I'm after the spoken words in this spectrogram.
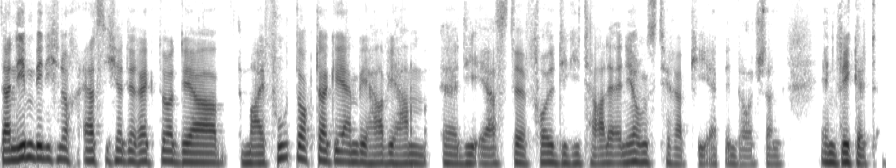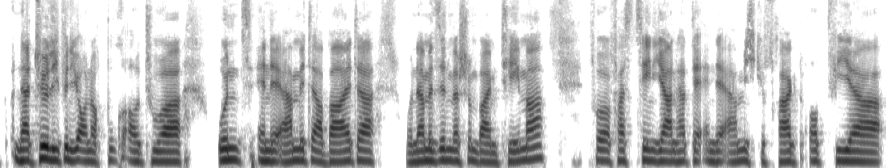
Daneben bin ich noch ärztlicher Direktor der My Food Doctor GmbH. Wir haben äh, die erste voll digitale Ernährungstherapie-App in Deutschland entwickelt. Natürlich bin ich auch noch Buchautor und NDR-Mitarbeiter. Und damit sind wir schon beim Thema. Vor fast zehn Jahren hat der NDR mich gefragt, ob wir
